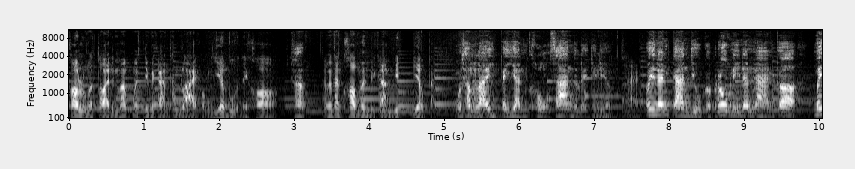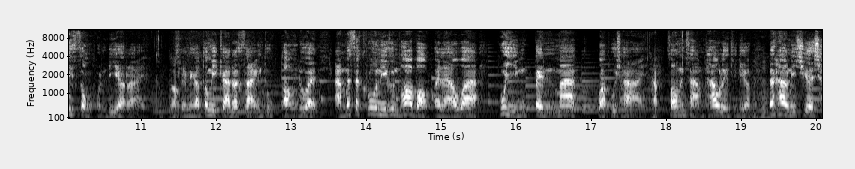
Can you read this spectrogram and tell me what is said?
ข้อรูมาตอยด์เนี่ยมักมันจะมีการทำลายของเยื่อบุในข้อครับจนกระทั่งข้อมันมีการบิดเบี้ยวไปโอ้ทำลายไปยันโครงสร้างกันเลยทีเดียวใช่เพราะฉะนั้นการอยู่กับโรคนี้นานๆ ก็ไม่ส่งผลดีอะไรถูกต้องใช่ไหมครับต้องมีการรักษาอย่างถูกต้องด้วยอะเมื่อสักครู่นี้คุณพ่อบอกไปแล้วว่า ผู้หญิงเป็นมากกว่าผู้ชายครับสองถึงสามเท่าเลยทีเดียวอือฮึแล้วคราวนี้เชื้อช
